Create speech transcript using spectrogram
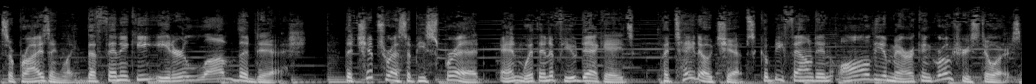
Surprisingly, the finicky eater loved the dish. The chips recipe spread, and within a few decades, potato chips could be found in all the American grocery stores,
